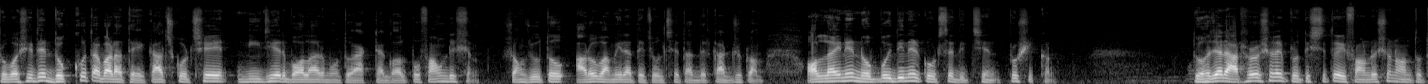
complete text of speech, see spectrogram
প্রবাসীদের দক্ষতা বাড়াতে কাজ করছে নিজের বলার মতো একটা গল্প ফাউন্ডেশন। সংযুক্ত আরব আমিরাতে চলছে তাদের কার্যক্রম। অনলাইনে নব্বই দিনের কোর্সে দিচ্ছেন প্রশিক্ষণ। দু হাজার আঠারো সালে প্রতিষ্ঠিত এই ফাউন্ডেশন অন্তত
